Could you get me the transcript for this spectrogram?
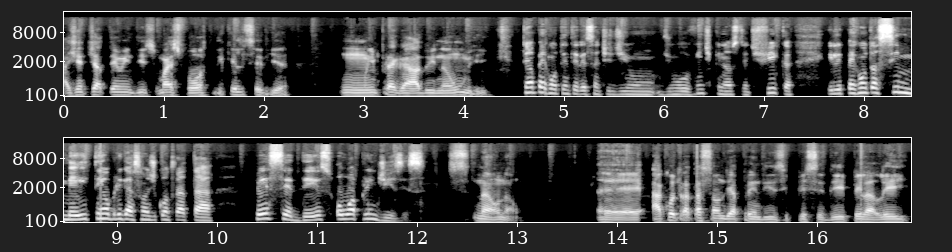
a gente já tem um indício mais forte de que ele seria um empregado e não um MEI. Tem uma pergunta interessante de um, de um ouvinte que não se identifica. Ele pergunta se MEI tem a obrigação de contratar PCDs ou aprendizes. Não, não. É, a contratação de aprendiz e PCD, pela lei,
